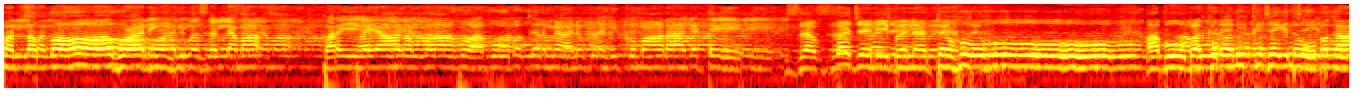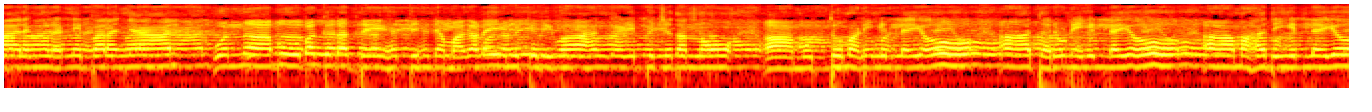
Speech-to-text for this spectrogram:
സല്ലല്ലാഹു അലൈഹി വസല്ലമ പറയുകയാണ് അള്ളാഹു അബൂബക്കറിനെ അനുഗ്രഹിക്കുമാറാകട്ടെ. സവ്വജനി ഇബ്നതഹു അബൂബക്കർ എനിക്ക് ചെയ്ത ഉപകാരങ്ങൾ എണ്ണി പറഞ്ഞാൽ ഒന്ന് അബൂബക്കർ അദ്ദേഹത്തിന്റെ മകളെ എനിക്ക് വിവാഹം കഴിപ്പിച്ചു തന്നു. ആ മുത്തുമണിയില്ലയോ ആ തരുണിയില്ലയോ ആ മഹതിയില്ലയോ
